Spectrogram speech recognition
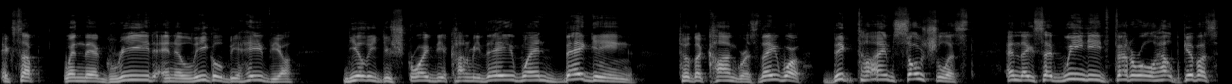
Except when their greed and illegal behavior nearly destroyed the economy, they went begging to the Congress. They were big time socialists. And they said, We need federal help. Give us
